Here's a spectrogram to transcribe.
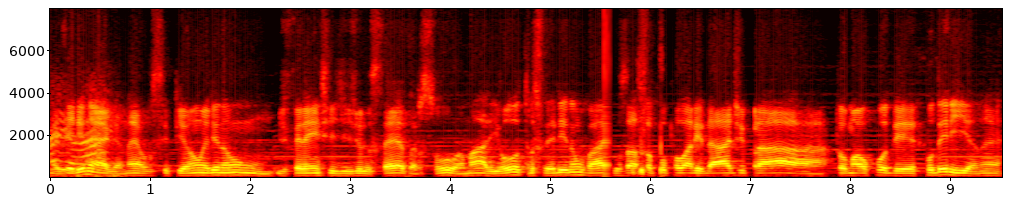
mas ele nega, né? O Cipião, ele não, diferente de Júlio César, Sula, Mar e outros, ele não vai usar sua popularidade para tomar o poder. Poderia, né?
